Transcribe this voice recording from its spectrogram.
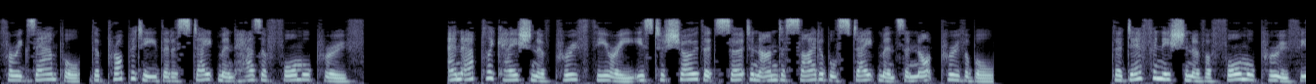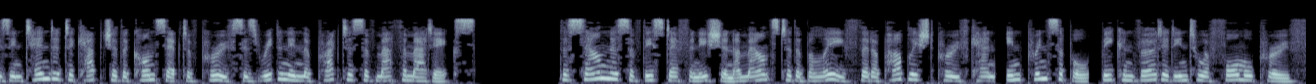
for example, the property that a statement has a formal proof. An application of proof theory is to show that certain undecidable statements are not provable. The definition of a formal proof is intended to capture the concept of proofs as written in the practice of mathematics. The soundness of this definition amounts to the belief that a published proof can, in principle, be converted into a formal proof.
